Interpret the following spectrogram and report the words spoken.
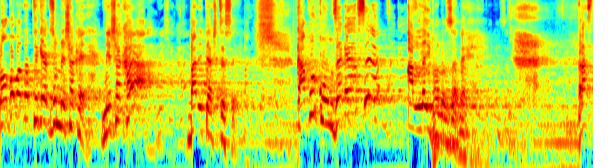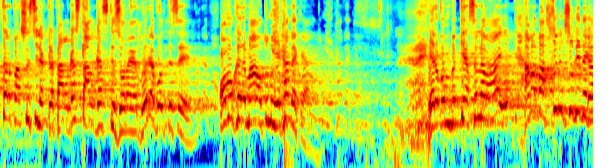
নগবাজার থেকে একজন নেশা খায়। নেশা খায়, বাড়িতে আসতেছে। কাপড় কোন জায়গায় আছে? আল্লাহ ভালো জানে। রাস্তার পাশে ছিল একটা তাল গাছ, তাল গাছকে জড়ায় ধরে বলতেছে, অমুকের মা, তুমি এখানে কেন? এরকম ব্যক্তি আছে না ভাই? আমার বাস্তবিক চোখে দেখা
